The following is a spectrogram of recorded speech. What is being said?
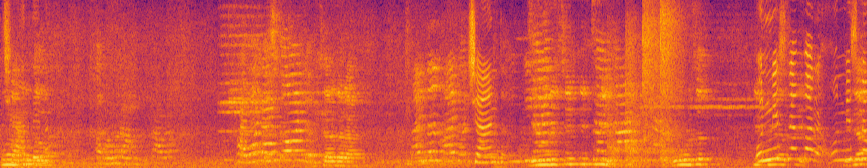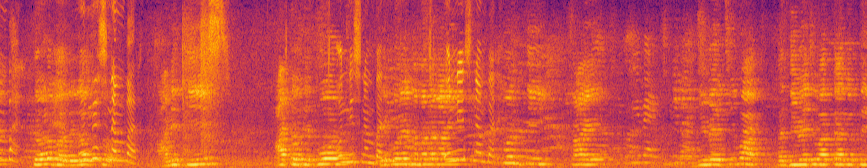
कोण आठवतं? विचार करा. चांद. उन्नीस नंबर उन्नीस नंबर. उन्नीस आणि ती आठवते कोण? उन्नीस नंबर. उन्नीस नंबर. कोणती? काय? दिव्याची. वात आणि दिव्याची वात काय करते?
